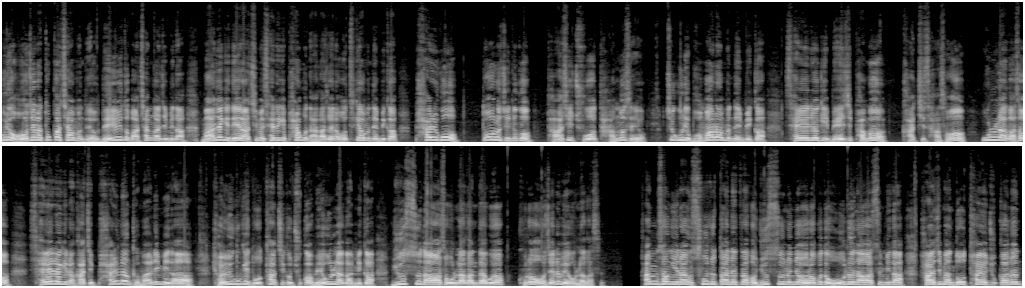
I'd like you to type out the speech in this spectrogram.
우리 어제나 똑같이 하면 돼요. 내일도 마찬가지입니다. 만약에 내일 아침에 세력이 팔고 나가잖아요. 어떻게 하면 됩니까? 팔고 떨어지는 거 다시 주워 담으세요. 즉 우리 뭐만 하면 됩니까? 세력이 매집하면 같이 사서 올라가서 세력이랑 같이 팔면 그만입니다. 결국에 노타 지금 주가 왜 올라갑니까? 뉴스 나와서 올라간다고요? 그럼 어제는 왜 올라갔어요? 삼성이랑 수주 따냈다고 뉴스는요 여러분들 오늘 나왔습니다. 하지만 노타의 주가는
